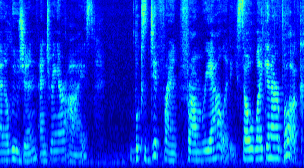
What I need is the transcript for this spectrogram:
an illusion entering our eyes, looks different from reality. So, like in our book,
